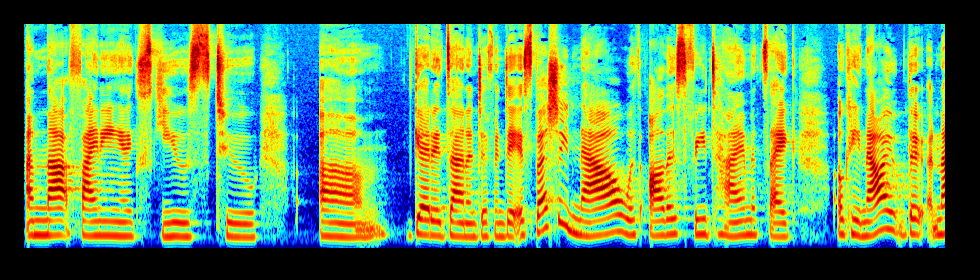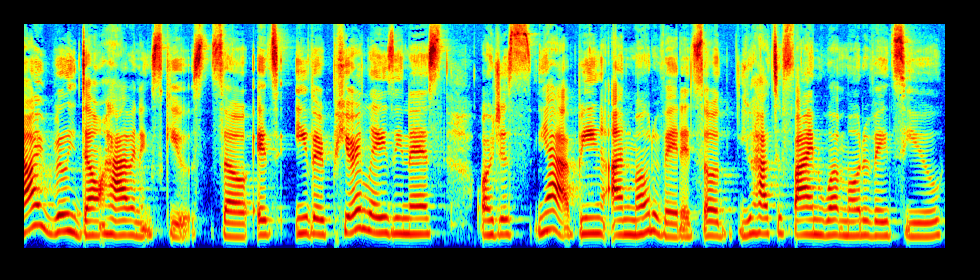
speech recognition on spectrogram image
I'm not finding an excuse to um, get it done a different day. Especially now with all this free time, it's like, okay, now I there, now I really don't have an excuse. So it's either pure laziness or just yeah, being unmotivated. So you have to find what motivates you.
